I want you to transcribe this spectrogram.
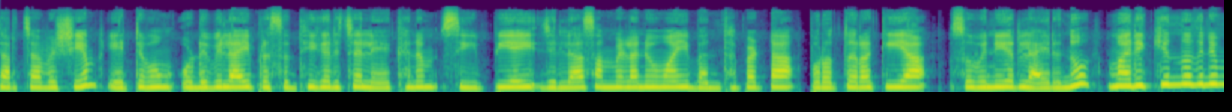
ചർച്ചാ വിഷയം. ഏറ്റവും ഒടുവിലായി പ്രസിദ്ധീകരിച്ച ലേഖനം സി ജില്ലാ സമ്മേളനവുമായി ബന്ധപ്പെട്ട പുറത്തിറക്കിയ സുവനീറിലായിരുന്നു. മരിക്കുന്നതിനും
